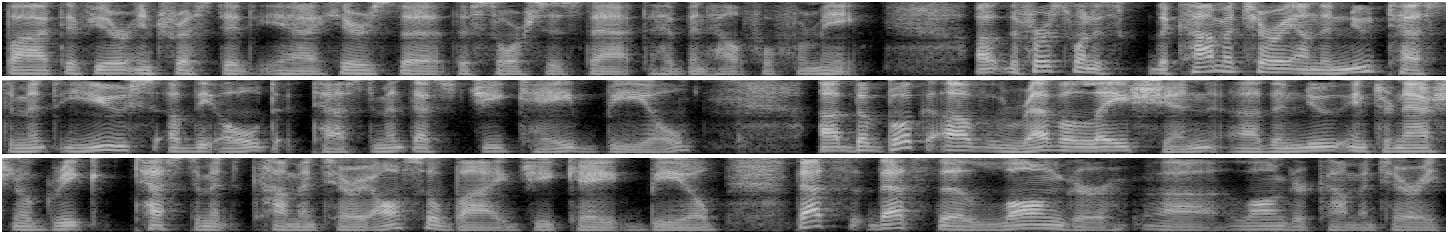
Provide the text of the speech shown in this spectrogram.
But if you're interested, yeah, here's the, the sources that have been helpful for me. Uh, the first one is the commentary on the New Testament use of the Old Testament. That's G.K. Beale. Uh, the book of Revelation, uh, the New International Greek Testament commentary, also by G.K. Beale. That's that's the longer uh, longer commentary.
